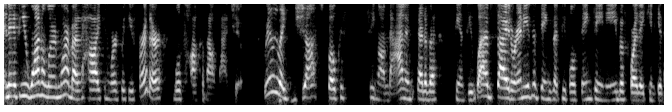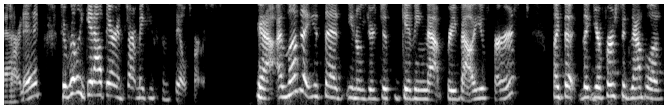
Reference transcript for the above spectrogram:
And if you want to learn more about how I can work with you further, we'll talk about that too. Really like just focus on that instead of a fancy website or any of the things that people think they need before they can get yeah. started to really get out there and start making some sales first. Yeah, I love that you said, you know, you're just giving that free value first. Like the, the your first example of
